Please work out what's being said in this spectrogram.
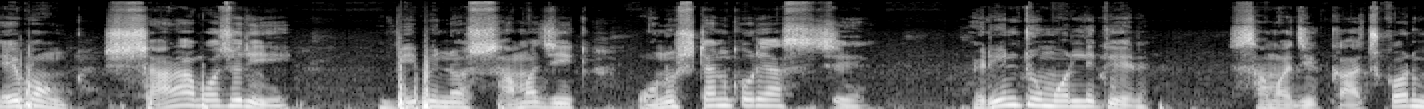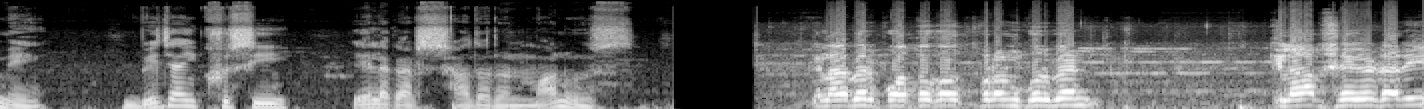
এবং সারা বছরই বিভিন্ন সামাজিক অনুষ্ঠান করে আসছে। রিন্টু মল্লিকের সামাজিক কাজকর্মে বেজায় খুশি এলাকার সাধারণ মানুষ। ক্লাবের পতাকা উত্তোলন করবেন ক্লাব সেক্রেটারি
